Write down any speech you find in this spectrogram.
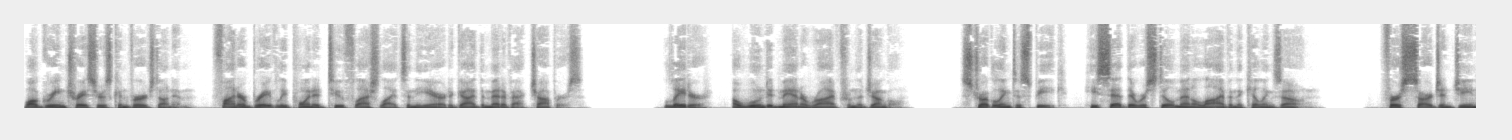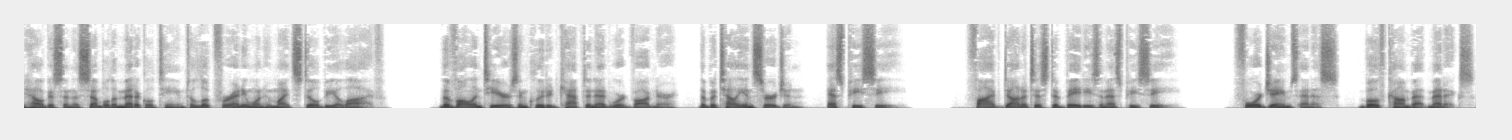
While green tracers converged on him, Feiner bravely pointed two flashlights in the air to guide the medevac choppers. Later, a wounded man arrived from the jungle. Struggling to speak, he said there were still men alive in the killing zone. First Sergeant Gene Helgeson assembled a medical team to look for anyone who might still be alive. The volunteers included Captain Edward Wagner, the battalion surgeon, SPC. 5 Donatus de Beatties and SPC. 4 James Ennis, both combat medics.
